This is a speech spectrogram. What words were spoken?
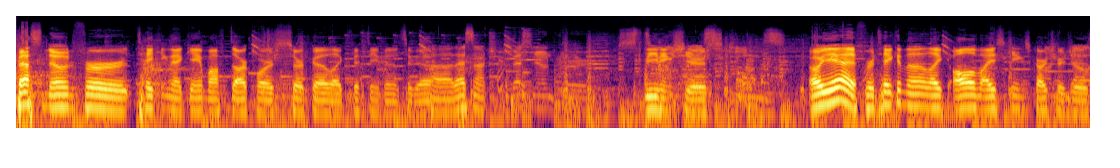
best known for taking that game off Dark Horse circa like 15 minutes ago. Uh, that's not true. Best known for Beating Shears. Oh yeah, for taking the like all of Ice King's cartridges.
